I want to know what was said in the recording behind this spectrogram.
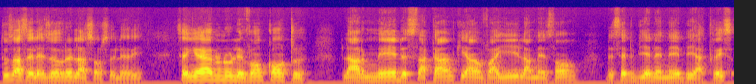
Tout ça, c'est les œuvres de la sorcellerie. Seigneur, nous nous levons contre l'armée de Satan qui a envahi la maison de cette bien-aimée Béatrice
